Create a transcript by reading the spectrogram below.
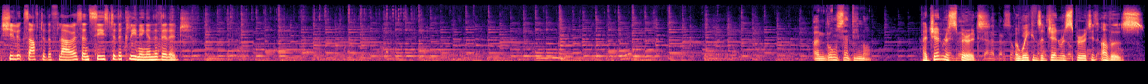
She looks after the flowers and sees to the cleaning in the village. A generous spirit awakens a generous spirit in others.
